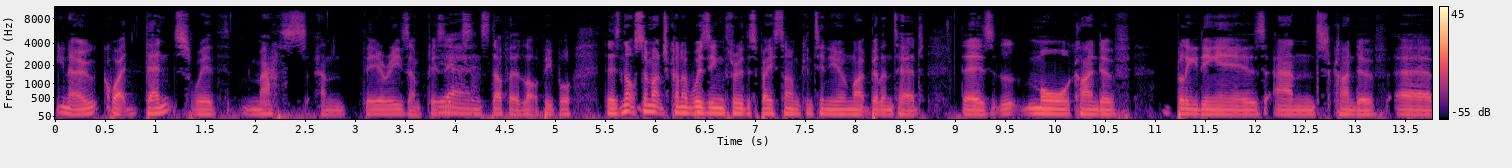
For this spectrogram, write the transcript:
you know quite dense with maths and theories and physics Yeah. and stuff. A lot of people there's not so much kind of whizzing through the space-time continuum like bill and ted. There's l- more kind of bleeding ears and kind of uh,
